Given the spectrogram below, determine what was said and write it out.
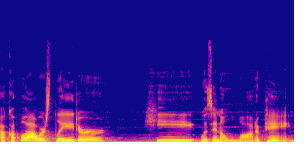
A couple hours later, he was in a lot of pain.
